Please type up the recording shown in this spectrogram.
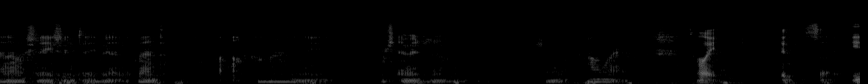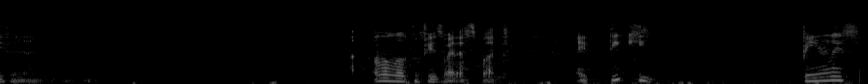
Animation Nation event first image of so wait it's uh, even. I'm a little confused by this, but I think he's being released.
